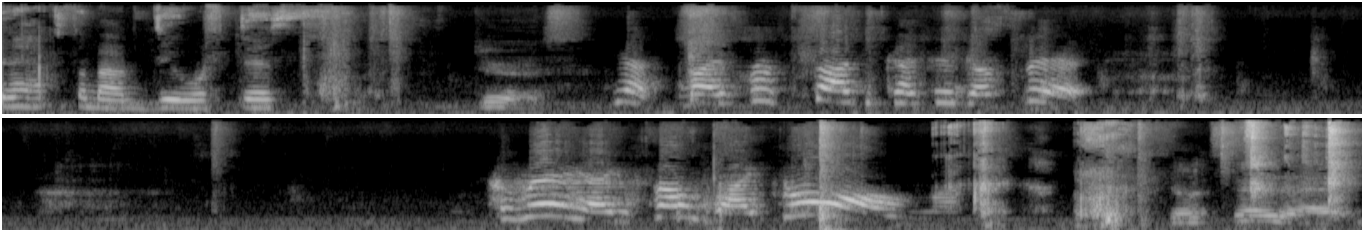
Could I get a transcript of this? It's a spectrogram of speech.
Can I have some Mountain Dew with this? Yes. Yes, my first time catching a fish. Hooray, I found my goal. Don't say that.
